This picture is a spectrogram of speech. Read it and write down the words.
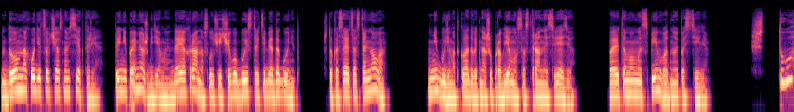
«Дом находится в частном секторе. Ты не поймешь, где мы, да и охрана в случае чего быстро тебя догонит. Что касается остального, не будем откладывать нашу проблему со странной связью. Поэтому мы спим в одной постели». «Что?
